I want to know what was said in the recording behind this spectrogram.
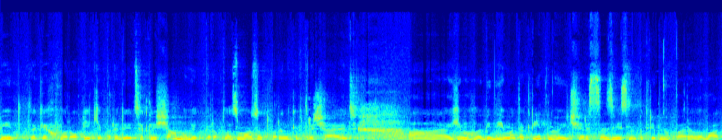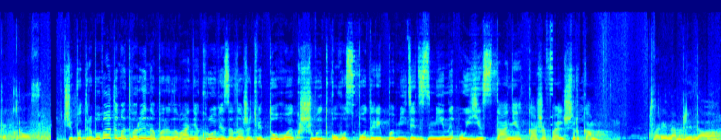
від таких хвороб, які передаються кліщами, від піроплазмозу. Тваринки втрачають е, гемоглобін гематокрітну, і через це, звісно, потрібно переливати кров. Чи потребуватиме тварина переливання крові залежить від того, як швидко господарі помітять зміни у її стані, каже фельдшерка. Тварина бліда,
